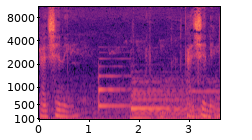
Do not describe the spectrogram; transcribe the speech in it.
感谢你，感谢你。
